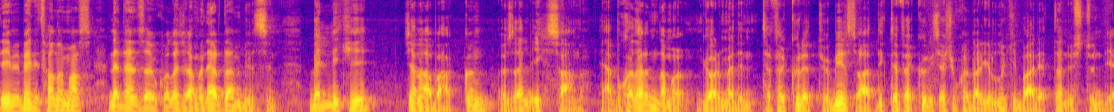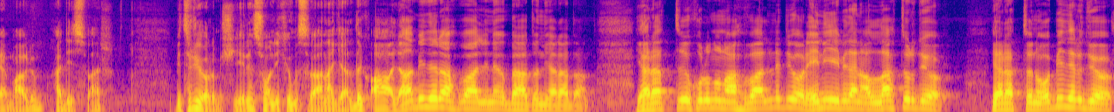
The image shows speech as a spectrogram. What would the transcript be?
Değil mi? Beni tanımaz. Neden zevk alacağımı nereden bilsin? Belli ki Cenab-ı Hakk'ın özel ihsanı. Yani bu kadarını da mı görmedin? Tefekkür et diyor. Bir saatlik tefekkür ise şu kadar yıllık ibadetten üstün diye malum hadis var. Bitiriyorum şiirin son iki mısrağına geldik. Ala bilir ahvalini ibadın yaradan. Yarattığı kulunun ahvalini diyor. En iyi bilen Allah'tır diyor. Yarattığını o bilir diyor.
